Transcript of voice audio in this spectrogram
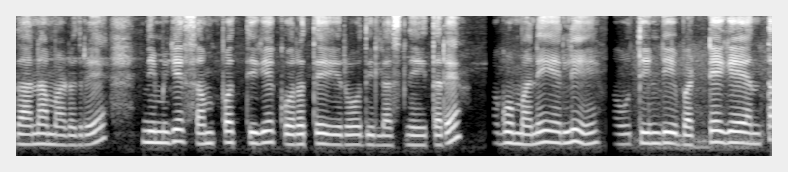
ದಾನ ಮಾಡಿದ್ರೆ ನಿಮಗೆ ಸಂಪತ್ತಿಗೆ ಕೊರತೆ ಇರೋದಿಲ್ಲ ಸ್ನೇಹಿತರೆ. ಹಾಗೂ ಮನೆಯಲ್ಲಿ ನಾವು ತಿಂಡಿ ಬಟ್ಟೆಗೆ ಅಂತ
